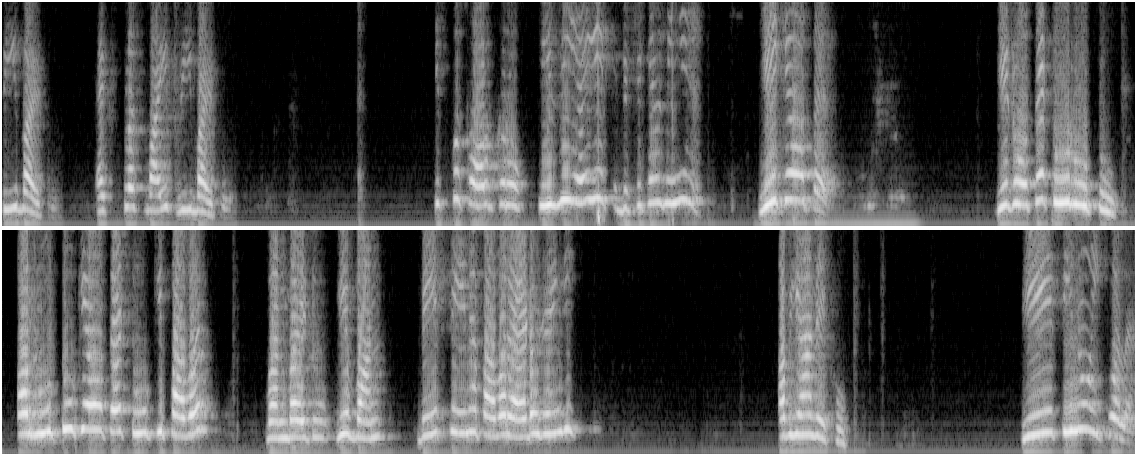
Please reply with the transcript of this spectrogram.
Three by two x plus y three by two इसको सॉल्व करो. इजी है ये? डिफ़िकल्ट नहीं है? ये क्या होता है? ये होता है टू रूट टू और रूट टू क्या होता है? टू की पावर वन बाई टू ये वन बेस सेम है पावर ऐड हो जाएँगी. अब यहाँ देखो. ये तीनों इक्वल है.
